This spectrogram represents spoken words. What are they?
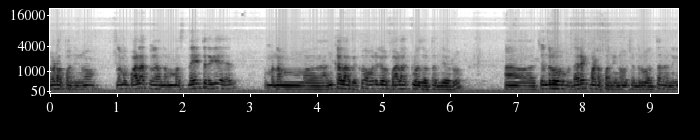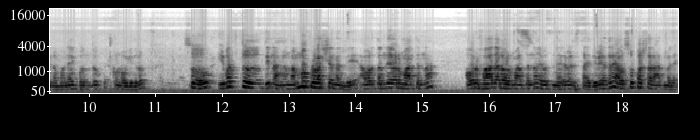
ನೋಡಪ್ಪ ನೀನು, ನಮಗೆ ಭಾಳ ನಮ್ಮ ಸ್ನೇಹಿತರಿಗೆ ನಮ್ಮ ಅಂಕಲ್ ಆಗಬೇಕು. ಅವರಿಗೆ ಭಾಳ ಕ್ಲೋಸ್ ಅವ್ರ ತಂದೆಯವರು. ಚಂದ್ರು ಡೈರೆಕ್ಟ್ ಮಾಡಪ್ಪ ನೀನು, ಚಂದ್ರು ಅಂತ ನನಗೆ ನಮ್ಮ ಮನೆಗೆ ಬಂದು ಕುತ್ಕೊಂಡು ಹೋಗಿದ್ರು. ಸೊ ಇವತ್ತು ದಿನ ನಮ್ಮ ಪ್ರೊಡಕ್ಷನಲ್ಲಿ ಅವ್ರ ತಂದೆಯವರ ಮಾತನ್ನ ಅವ್ರ ಫಾದರ್ ಅವ್ರ ಮಾತನ್ನ ಇವತ್ತು ನೆರವೇರಿಸ್ತಾ ಇದ್ದೀವಿ. ಅಂದ್ರೆ ಅವ್ರು ಸೂಪರ್ ಸ್ಟಾರ್ ಆದಮೇಲೆ.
